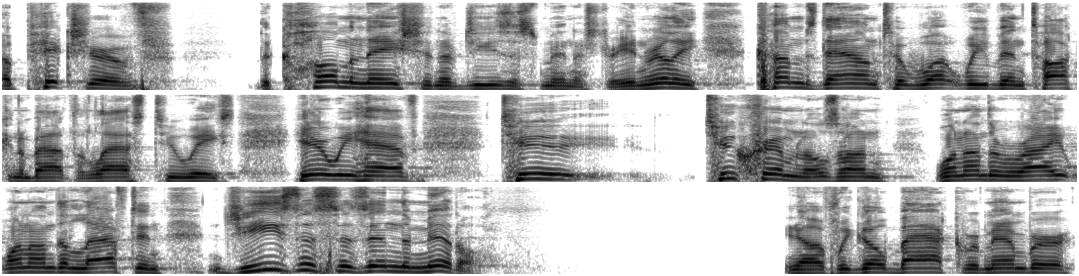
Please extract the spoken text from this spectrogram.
a picture of the culmination of Jesus' ministry and really comes down to what we've been talking about the last two weeks. Here we have two, two criminals on one on the right, one on the left, and Jesus is in the middle. You know, if we go back, remember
